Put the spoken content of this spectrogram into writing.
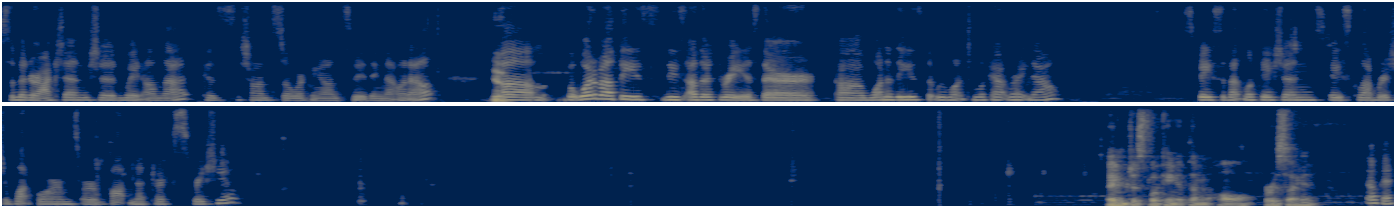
submitter action. We should wait on that because Sean's still working on smoothing that one out. Yeah. Um, but what about these, these other three? Is there, uh, one of these that we want to look at right now? Space event location, space collaboration platforms, or bot metrics ratio? I'm just looking at them all for a second. Okay.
